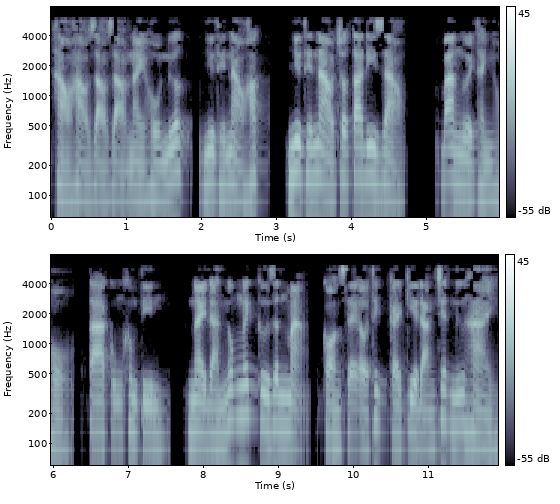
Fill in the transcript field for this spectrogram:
hảo hảo rảo rảo này hồ nước, như thế nào hắc, như thế nào cho ta đi rảo, ba người thành hồ, ta cũng không tin, này đàn ngốc nghếch cư dân mạng, còn sẽ ở thích cái kia đáng chết nữ hài.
